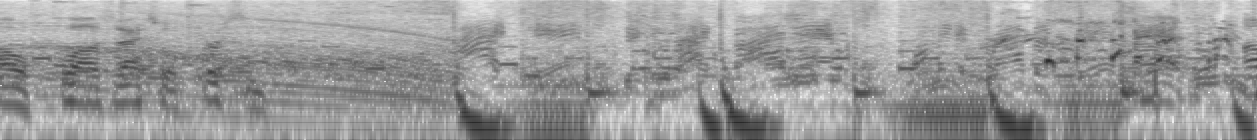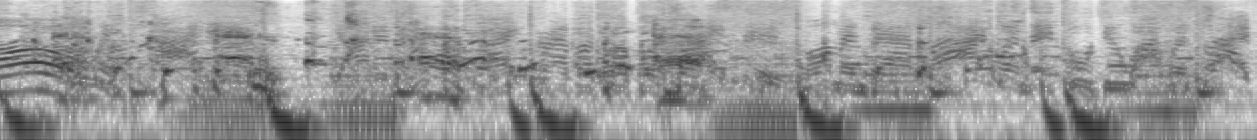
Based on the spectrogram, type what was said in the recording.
Oh, well, it's an actual person. Oh,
